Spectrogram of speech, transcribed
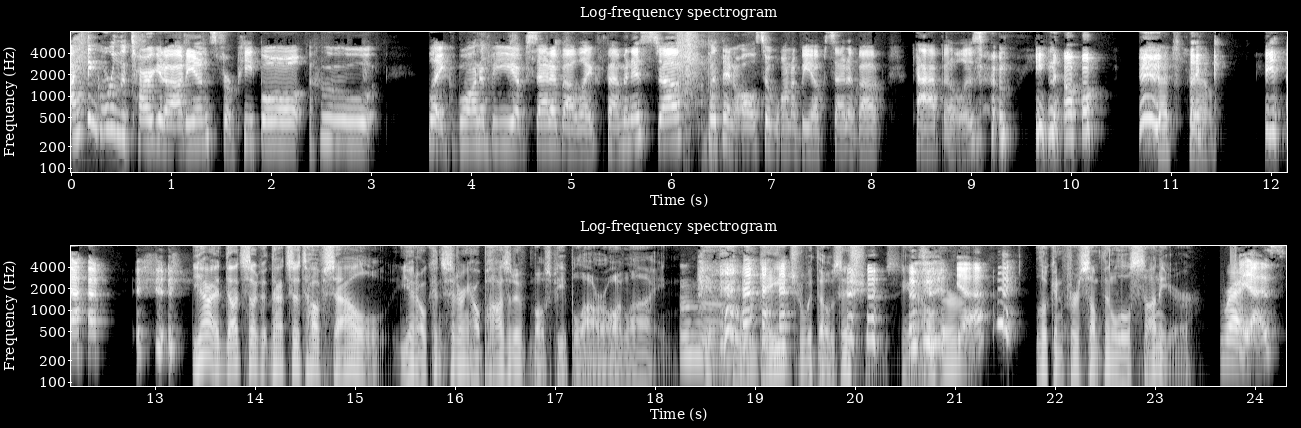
I think we're the target audience for people who like want to be upset about like feminist stuff, but then also want to be upset about capitalism, you know? That's true. Like, yeah. Yeah, that's a that's a tough sell. You know, considering how positive most people are online. Mm-hmm. You know, who engage with those issues. You know, they're yeah. looking for something a little sunnier. Right. Yes.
